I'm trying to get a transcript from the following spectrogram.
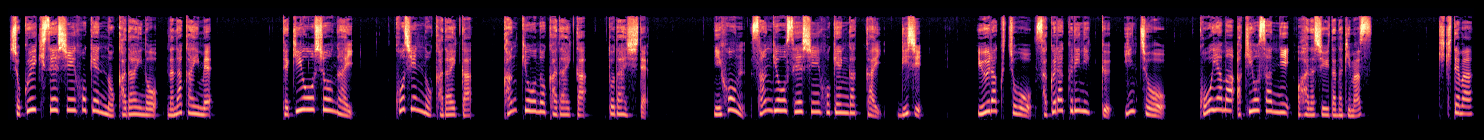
職域精神保健の課題の7回目。適応障害個人の課題か、環境の課題かと題して、日本産業精神保健学会理事、有楽町桜クリニック院長、高山昭夫さんにお話いただきます。聞き手は、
